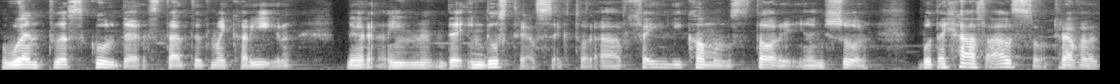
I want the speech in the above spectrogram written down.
went to a school there, started my career there in the industrial sector, a fairly common story, I'm sure, but I have also traveled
